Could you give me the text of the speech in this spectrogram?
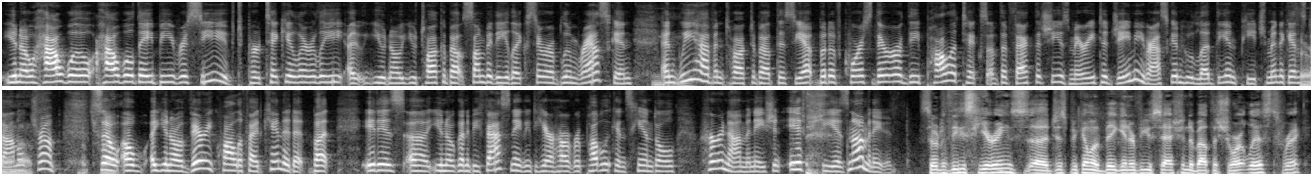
you know how will how will they be received? Particularly, uh, you know, you talk about somebody like Sarah Bloom Raskin, mm-hmm. and we haven't talked about this yet. But of course, there are the politics of the fact that she is married to Jamie Raskin, who led the impeachment against Fair Donald enough. Trump. That's so, right. a, you know, a very qualified candidate. But it is, uh, you know, going to be fascinating to hear how Republicans handle her nomination if she is nominated. So, do these hearings uh, just become a big interview session about the short list, Rick?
